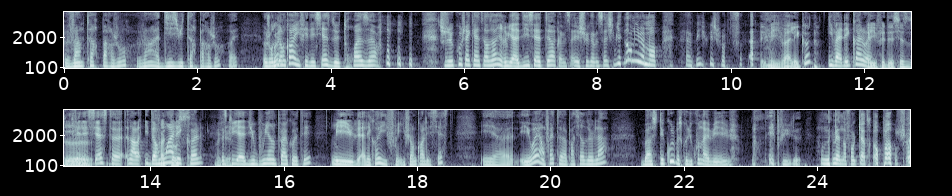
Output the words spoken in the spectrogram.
20 heures par jour, 20 à 18 heures par jour. Ouais. Aujourd'hui encore, il fait des siestes de 3 heures. je couche à 14 heures, il revient à 17 heures comme ça, et je suis comme ça. Je suis bien dormi, maman. Ah oui, oui, je vois ça. Et- Mais il va à l'école Il va à l'école, ouais. et il fait des siestes de. Il fait des siestes. euh, non, alors, il dort moins à l'école parce qu'il y a du bruit un peu à côté. Mais à l'école, il fait, il fait encore les siestes. Et, euh, et ouais, en fait, à partir de là, ben, c'était cool parce que du coup, on avait, on avait plus, on avait un enfant 4 heures par jour.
